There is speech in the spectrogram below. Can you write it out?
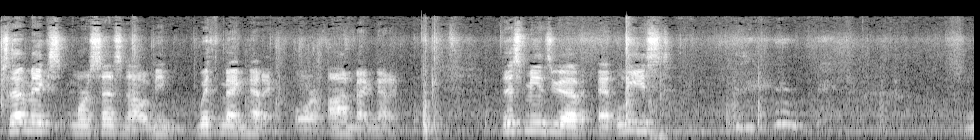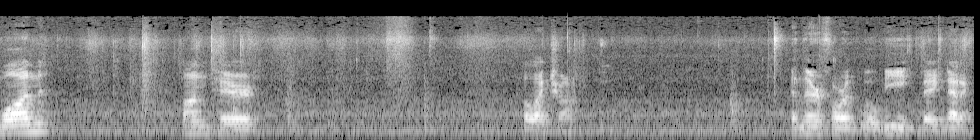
So that makes more sense now. I mean, with magnetic or on magnetic. This means you have at least one unpaired electron. And therefore it will be magnetic.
